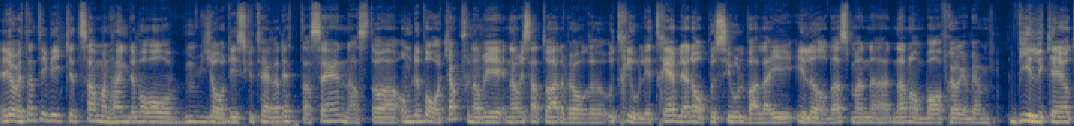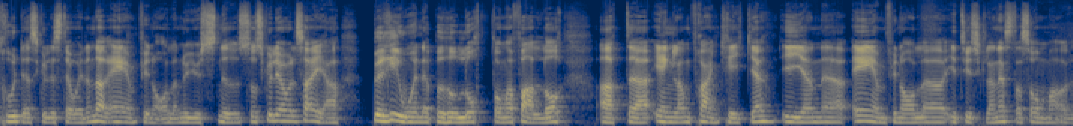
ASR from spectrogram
Jag vet inte i vilket sammanhang det var jag diskuterade detta senast. Om det var kanske när vi, när vi satt och hade vår otroligt trevliga dag på Solvalla i, i lördags. Men eh, när någon bara frågade vem, vilka jag trodde skulle stå i den där EM-finalen. Och just nu så skulle jag väl säga, beroende på hur lotterna faller, att eh, England-Frankrike i en eh, EM-final i Tyskland nästa sommar,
